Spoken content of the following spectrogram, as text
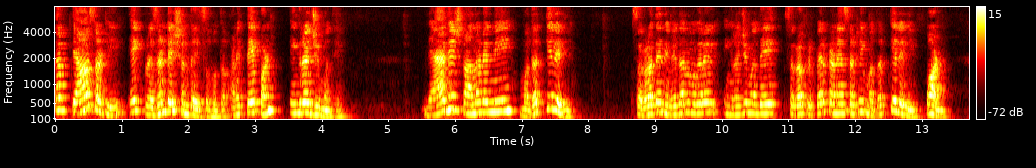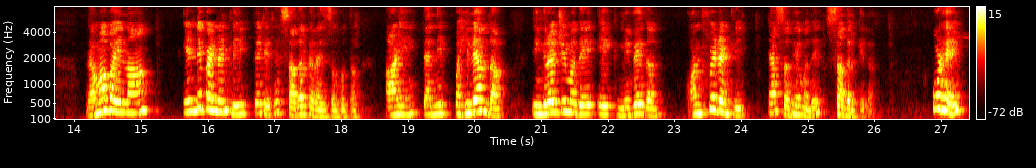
तर त्यासाठी एक प्रेझेंटेशन द्यायचं होतं आणि ते पण इंग्रजीमध्ये. न्यायाधीश रानडेंनी मदत केलेली. सगळं ते निवेदन वगैरे इंग्रजीमध्ये सगळं प्रिपेअर करण्यासाठी मदत केलेली. पण रमाबाईंना इंडिपेंडंटली ते तिथे सादर करायचं होतं. आणि त्यांनी पहिल्यांदा इंग्रजीमध्ये एक निवेदन कॉन्फिडेंटली त्या सभेमध्ये सादर केलं. पुढे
